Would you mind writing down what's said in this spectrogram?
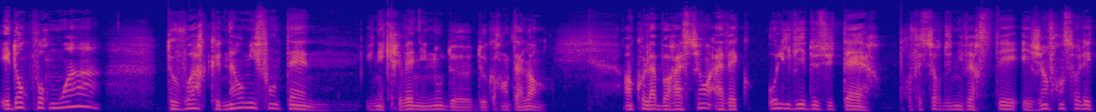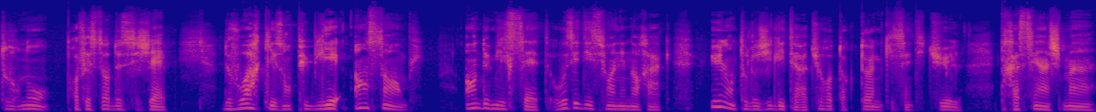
Et donc pour moi, de voir que Naomi Fontaine, une écrivaine inou de, de grand talent, en collaboration avec Olivier de Zutter, professeur d'université, et Jean-François Letourneau, professeur de cégep, de voir qu'ils ont publié ensemble, en 2007, aux éditions Anénorak, une anthologie de littérature autochtone qui s'intitule Tracer un chemin,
